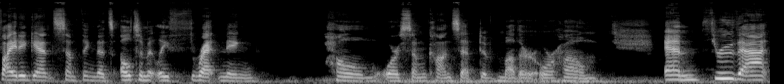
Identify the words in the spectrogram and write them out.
fight against something that's ultimately threatening home or some concept of mother or home and through that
